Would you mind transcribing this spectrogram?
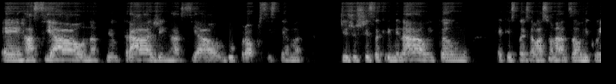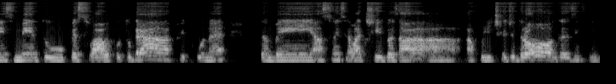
é, racial, na filtragem racial do próprio sistema de justiça criminal, então, é, questões relacionadas ao reconhecimento pessoal fotográfico, né? Também ações relativas à, à, à política de drogas, enfim.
